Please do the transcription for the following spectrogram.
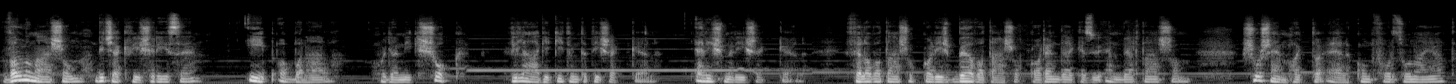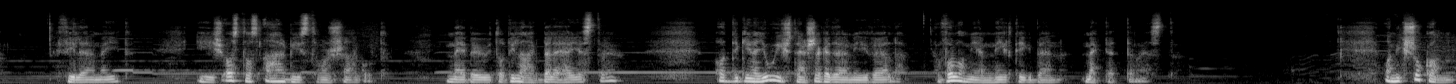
Vallomásom dicsekvés része épp abban áll, hogy amíg sok világi kitüntetésekkel, elismerésekkel, felavatásokkal és beavatásokkal rendelkező embertársam sosem hagyta el komfortzónáját, félelmeit, és azt az álbiztonságot, melybe őt a világ belehelyezte, addig én a Jóisten segedelmével valamilyen mértékben megtettem ezt. Amíg sokan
